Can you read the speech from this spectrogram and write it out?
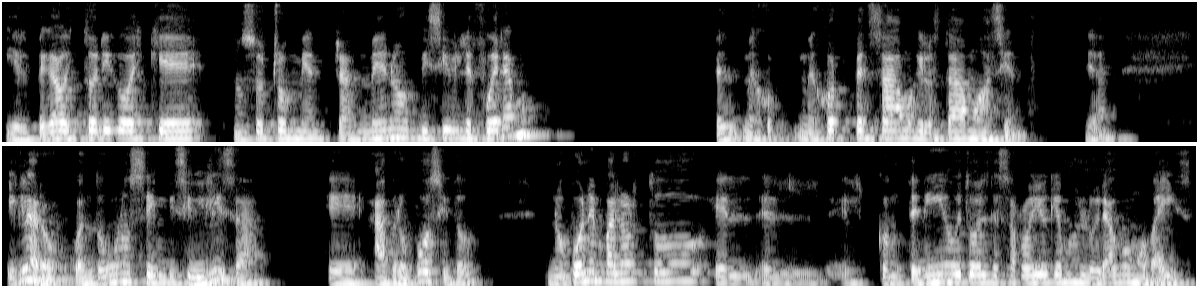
Y el pecado histórico es que nosotros mientras menos visibles fuéramos, mejor, mejor pensábamos que lo estábamos haciendo. ¿ya? Y claro, cuando uno se invisibiliza eh, a propósito, no pone en valor todo el, contenido y todo el desarrollo que hemos logrado como país.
